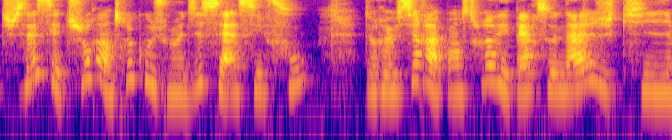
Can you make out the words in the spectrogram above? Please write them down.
tu sais, c'est toujours un truc où je me dis c'est assez fou de réussir à construire des personnages qui,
